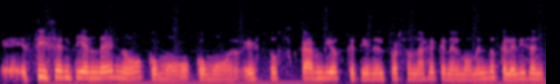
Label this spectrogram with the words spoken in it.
Eh, sí se entiende, ¿no? Como, como estos cambios que tiene el personaje, que en el momento que le dicen,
